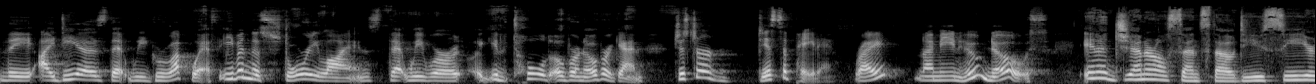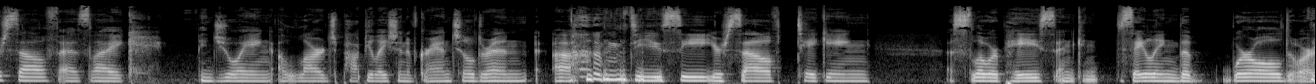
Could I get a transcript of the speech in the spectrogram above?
the ideas that we grew up with, even the storylines that we were told over and over again, just are dissipating, right? I mean, who knows? In a general sense, though, do you see yourself as like enjoying a large population of grandchildren? Um, do you see yourself taking a slower pace and can, sailing the world? Or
